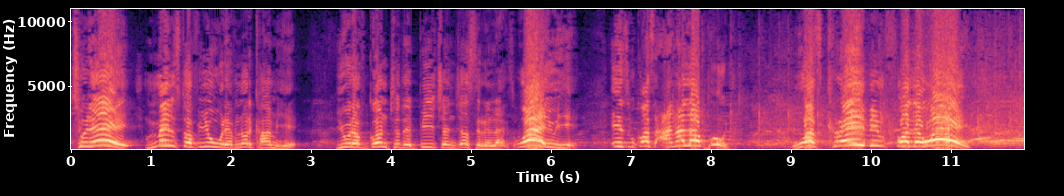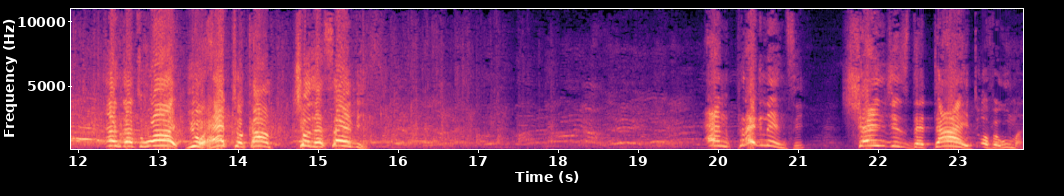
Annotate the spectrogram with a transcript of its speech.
Today, most of you would have not come here. You would have gone to the beach and just relaxed. Why are you here? It's because another body was craving for the way. And that's why you had to come to the service. And pregnancy changes the diet of a woman.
